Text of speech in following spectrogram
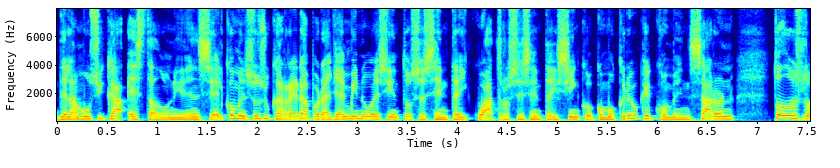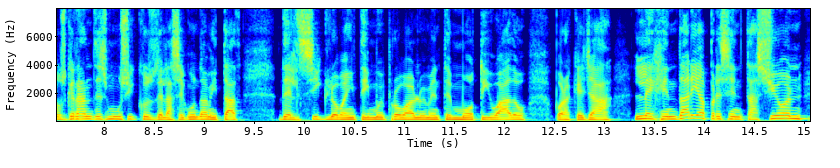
de la música estadounidense. Él comenzó su carrera por allá en 1964-65, como creo que comenzaron todos los grandes músicos de la segunda mitad del siglo XX y muy probablemente motivado por aquella legendaria presentación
